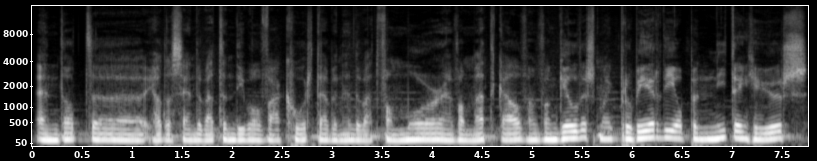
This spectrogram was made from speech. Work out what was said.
En dat, uh, ja, dat zijn de wetten die we al vaak gehoord hebben. In de wet van Moore en van Metcalfe en van Gilders. Maar ik probeer die op een niet-ingenieurs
